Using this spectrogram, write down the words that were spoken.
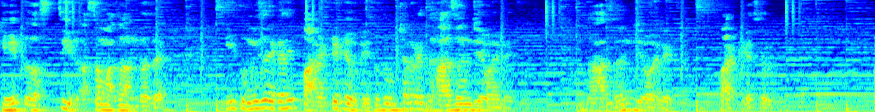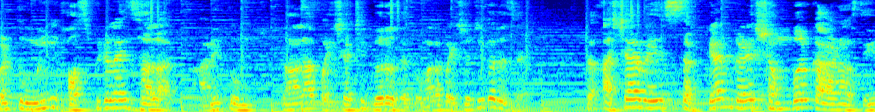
घेत असतील असा माझा अंदाज आहे की तुम्ही जर एखादी पार्टी ठेवली तर तुमच्याकडे दहा जण जेवायला येतील. दहा जण जेवायला येतील पार्टी असेल पण तुम्ही हॉस्पिटलाइज झालात आणि तुम्हाला पैशाची गरज आहे तुम्हाला पैशाची गरज आहे तर अशा वेळेस सगळ्यांकडे शंभर कारणं असतील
